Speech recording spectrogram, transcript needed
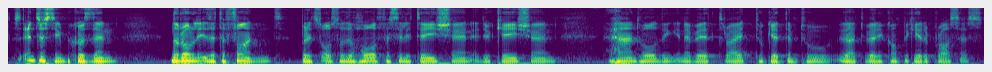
it's interesting because then not only is it a fund, but it's also the whole facilitation, education, hand holding in a bit, right, to get them to that very complicated process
